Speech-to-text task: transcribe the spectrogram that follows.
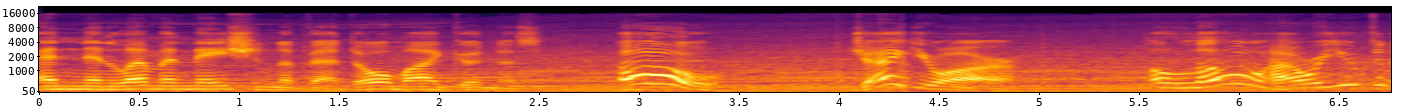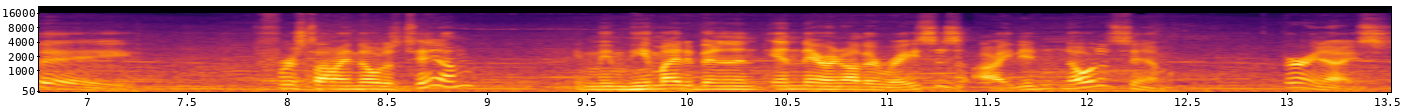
an elimination event. Oh my goodness. Oh, Jaguar. Hello, how are you today? First time I noticed him. I mean, he might have been in, in there in other races. I didn't notice him. Very nice.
